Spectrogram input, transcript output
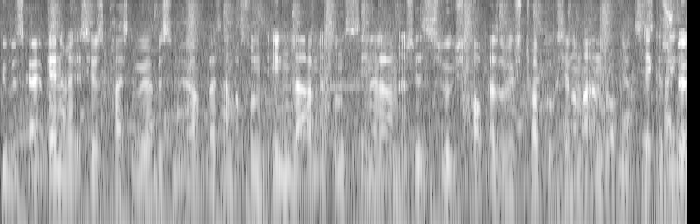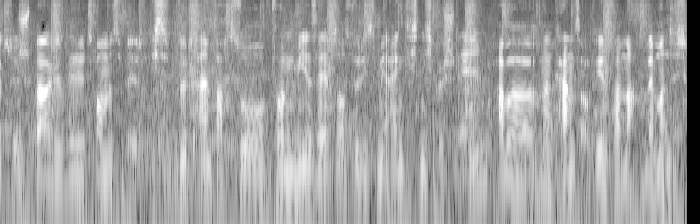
Übelst geil. Generell ist hier das Preisniveau ein bisschen höher, weil es einfach so ein Innenladen ist, so ein Szeneladen ist. Ist es wirklich top. Also wirklich top. Guck's dir nochmal an, Bro. Ja, es ist Dickes Stück, Chill. Spargelwild, Pommeswild. Ich würde einfach so von mir selbst aus würde ich es mir eigentlich nicht bestellen, aber man kann es auf jeden Fall machen, wenn man sich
